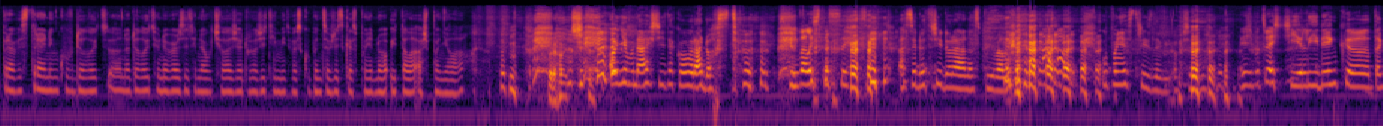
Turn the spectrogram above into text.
právě z tréninku v Deloitte, na Deloitte University naučila, že je důležité mít ve skupince vždycky aspoň jednoho Itala a Španěla. Proč? Oni vnáší takovou radost. Zpívali jste si? Asi do tří do rána zpívali. Úplně střízlivý, ovšem. Když potřebuješ cheerleading, eh, tak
